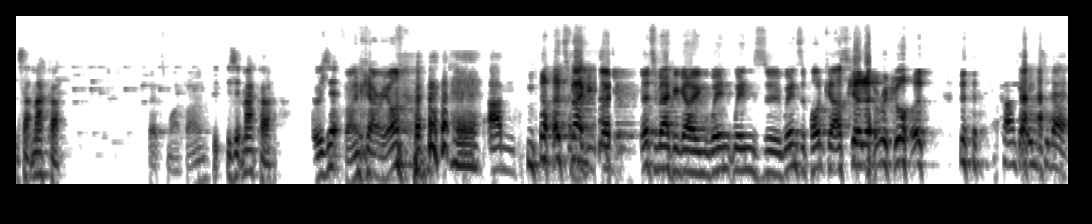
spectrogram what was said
Is that Macca? That's my phone. Is it Macca? Who is it? Phone. Carry on. um, that's Macca going. That's Macca going. When when's uh, when's the podcast going to record? I can't get into that.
